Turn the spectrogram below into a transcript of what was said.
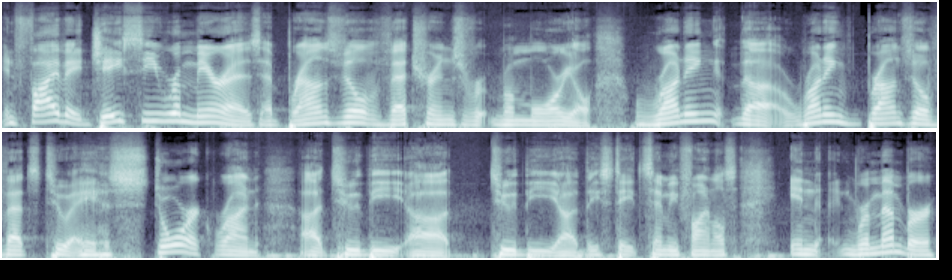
In 5A, J.C. Ramirez at Brownsville Veterans R- Memorial, running the running Brownsville Vets to a historic run uh, to the uh, to the uh, the state semifinals. In remember,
